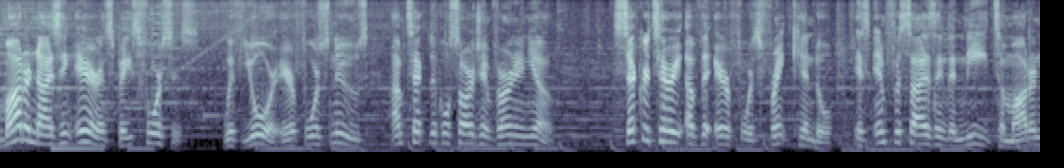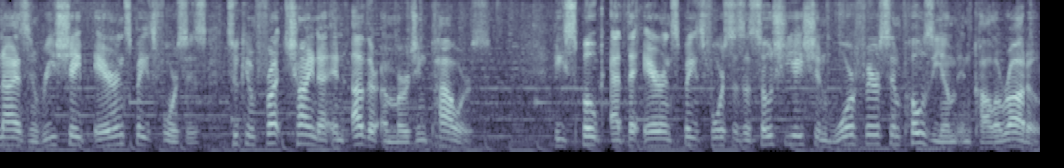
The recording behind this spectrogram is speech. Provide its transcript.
modernizing air and space forces. With your Air Force News, I'm Technical Sergeant Vernon Young. Secretary of the Air Force Frank Kendall is emphasizing the need to modernize and reshape air and space forces to confront China and other emerging powers. He spoke at the Air and Space Forces Association Warfare Symposium in Colorado.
